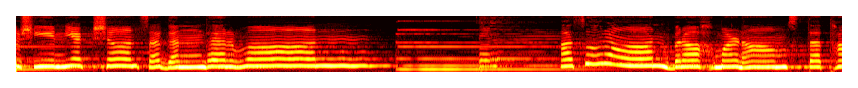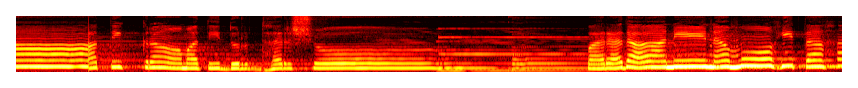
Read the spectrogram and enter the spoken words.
ऋषीन् यक्षान् स गन्धर्वान् असुरान् ब्राह्मणांस्तथातिक्रामति दुर्धर्षो परदानेन मोहितः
